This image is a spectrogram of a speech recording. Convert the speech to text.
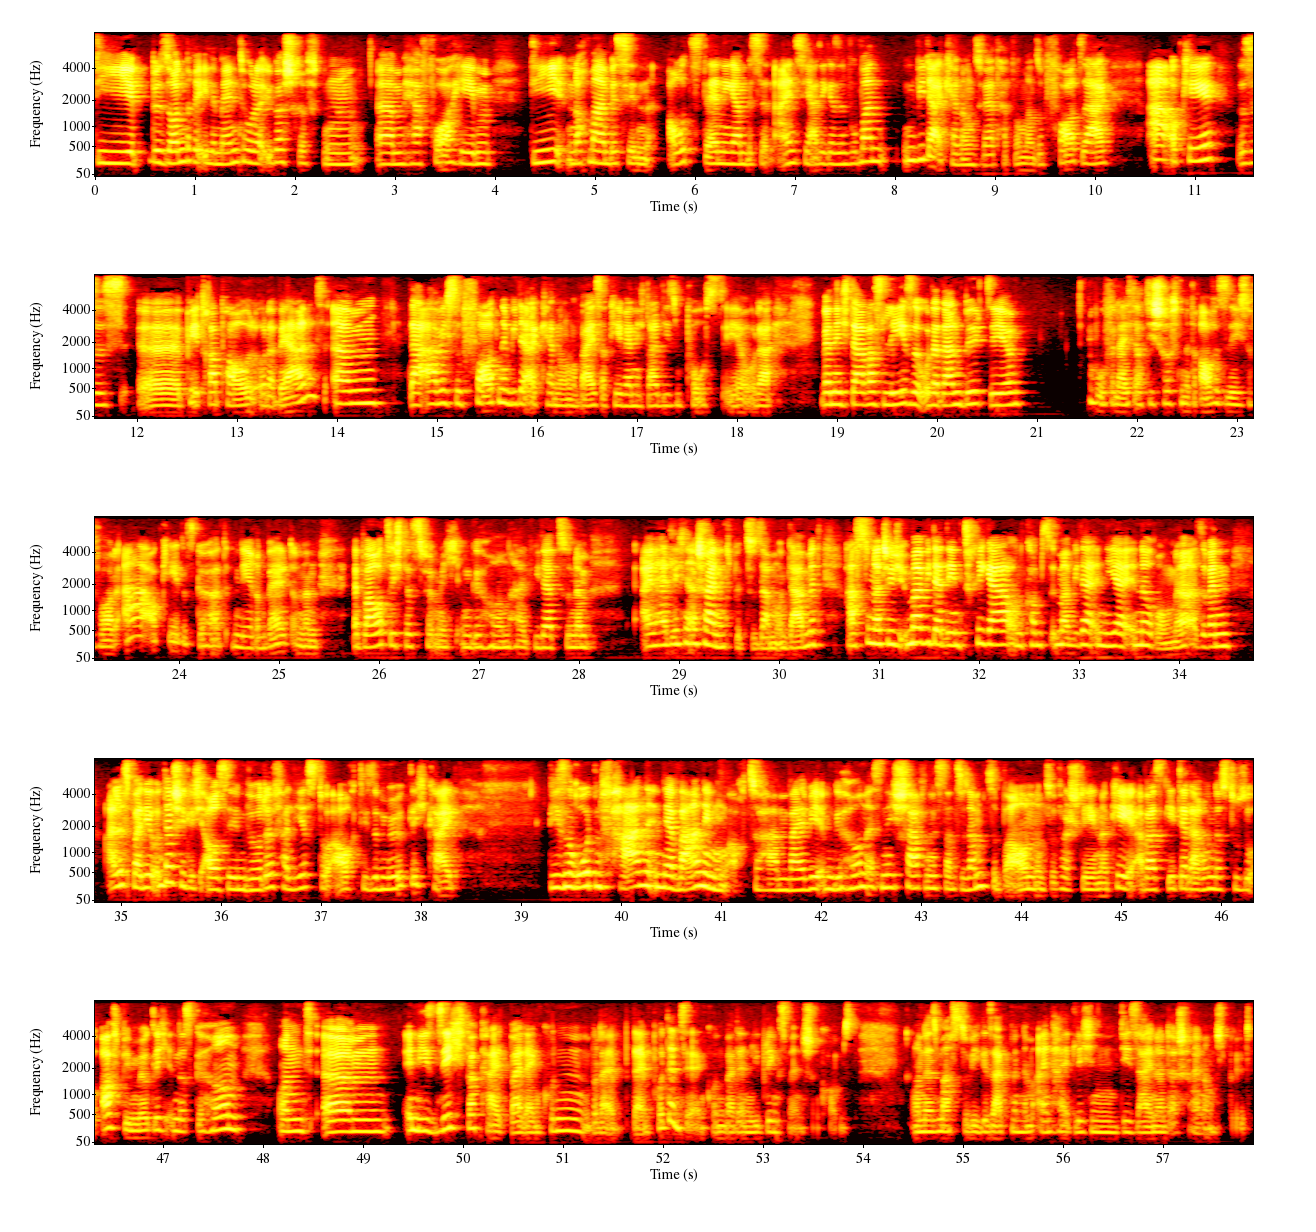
die besondere Elemente oder Überschriften ähm, hervorheben, die nochmal ein bisschen outstandinger, ein bisschen einzigartiger sind, wo man einen Wiedererkennungswert hat, wo man sofort sagt, ah, okay, das ist äh, Petra, Paul oder Bernd. Ähm, da habe ich sofort eine Wiedererkennung und weiß, okay, wenn ich da diesen Post sehe oder wenn ich da was lese oder da ein Bild sehe, wo vielleicht auch die Schrift mit drauf ist, sehe ich sofort, ah, okay, das gehört in deren Welt und dann erbaut sich das für mich im Gehirn halt wieder zu einem einheitlichen Erscheinungsbild zusammen. Und damit hast du natürlich immer wieder den Trigger und kommst immer wieder in die Erinnerung. Ne? Also wenn alles bei dir unterschiedlich aussehen würde, verlierst du auch diese Möglichkeit, diesen roten Faden in der Wahrnehmung auch zu haben, weil wir im Gehirn es nicht schaffen, es dann zusammenzubauen und zu verstehen, okay, aber es geht ja darum, dass du so oft wie möglich in das Gehirn und ähm, in die Sichtbarkeit bei deinen Kunden oder deinen potenziellen Kunden, bei deinen Lieblingsmenschen kommst. Und das machst du, wie gesagt, mit einem einheitlichen Design- und Erscheinungsbild.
